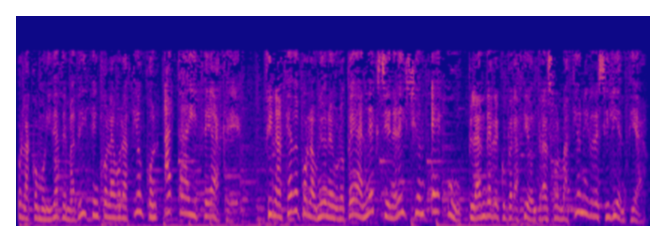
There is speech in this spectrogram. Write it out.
por la Comunidad de Madrid en colaboración con ATA y CAG. Financiado por la Unión Europea Next Generation EU, Plan de Recuperación, Transformación y Resiliencia.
